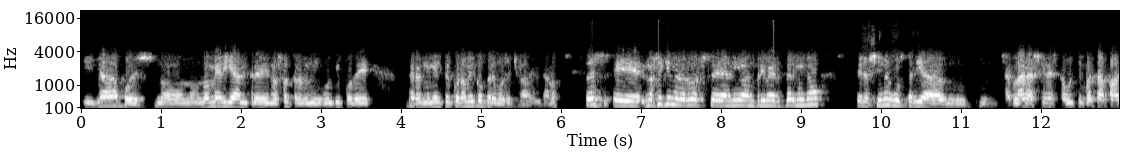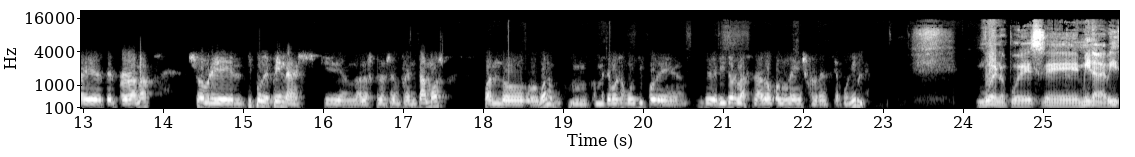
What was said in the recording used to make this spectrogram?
y ya pues no, no, no media entre nosotros ningún tipo de, de, rendimiento económico, pero hemos hecho la venta, ¿no? Entonces, eh, no sé quién de los dos se anima en primer término pero sí nos gustaría mm, charlar así en esta última etapa del programa sobre el tipo de penas a los que nos enfrentamos cuando bueno, mm, cometemos algún tipo de, delito relacionado con una insolvencia punible. Bueno, pues eh, mira, David,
